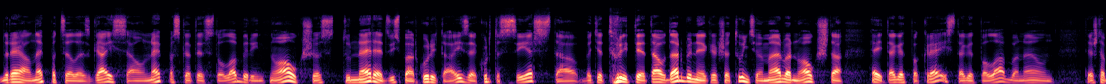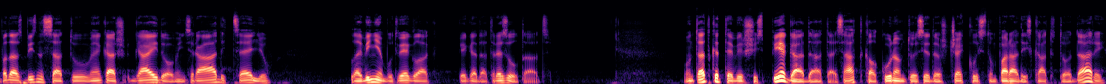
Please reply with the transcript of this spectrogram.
reāli nepacēlies gaisā un nepaskaties to labirintu no augšas, tu neredzi vispār, kur ir tā izēja, kur tas sirds stāv. Bet, ja tur ir tie tavi darbinieki, iekšā, tu viņus vienmēr vari no augšas tā, hei, tagad pa kreisi, tagad pa labi. Un tieši tāpat tās biznesā tu vienkārši gaido, viņus rādi ceļu, lai viņiem būtu vieglāk piegādāt rezultātus. Un tad, kad tev ir šis piegādātājs, atkal, kuram tu iedevis čeklistu un parādījis, kā tu to dari,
